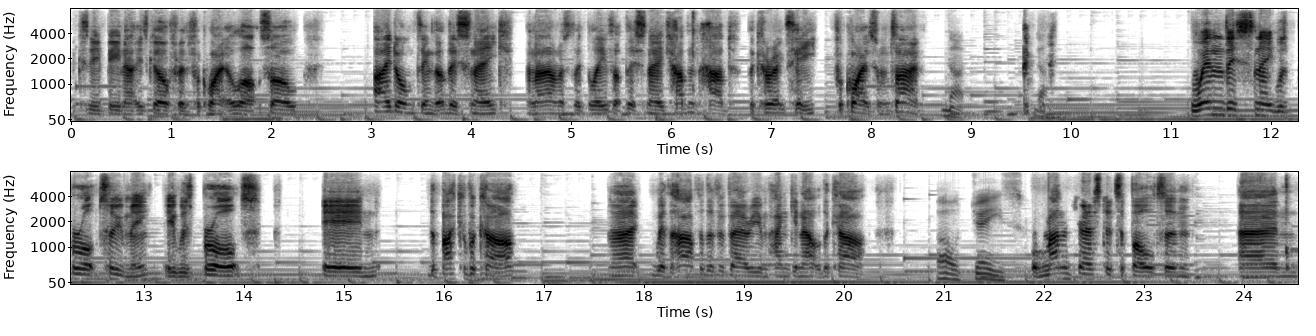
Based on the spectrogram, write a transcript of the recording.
because he'd been at his girlfriend for quite a lot. So I don't think that this snake, and I honestly believe that this snake hadn't had the correct heat for quite some time. No. When this snake was brought to me, it was brought in the back of a car, uh, with half of the vivarium hanging out of the car. Oh jeez. From Manchester to Bolton, and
